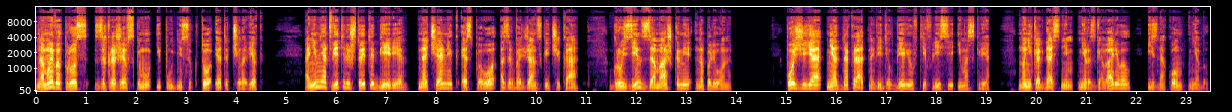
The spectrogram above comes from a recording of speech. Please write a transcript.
На мой вопрос Закражевскому и Пуднису, кто этот человек, они мне ответили, что это Берия, начальник СПО азербайджанской ЧК, грузин с замашками Наполеона. Позже я неоднократно видел Берию в Тифлисе и Москве, но никогда с ним не разговаривал и знаком не был.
